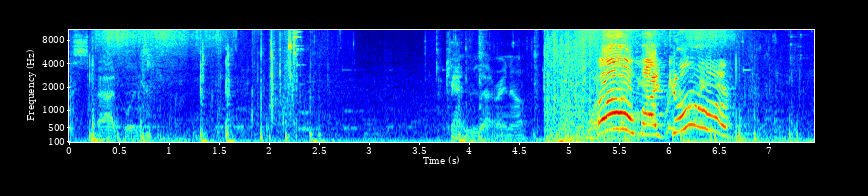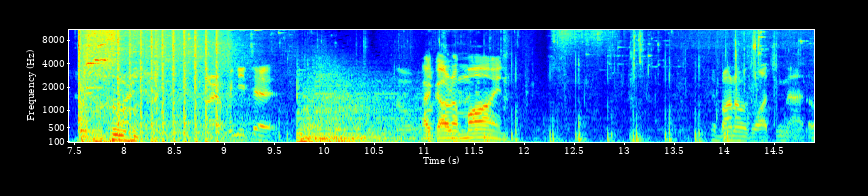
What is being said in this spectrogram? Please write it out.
This is bad, boys. Can't do that right now. Oh my god! Alright, we need to. Oh, I got a mine. Hibana was watching that. Oh,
